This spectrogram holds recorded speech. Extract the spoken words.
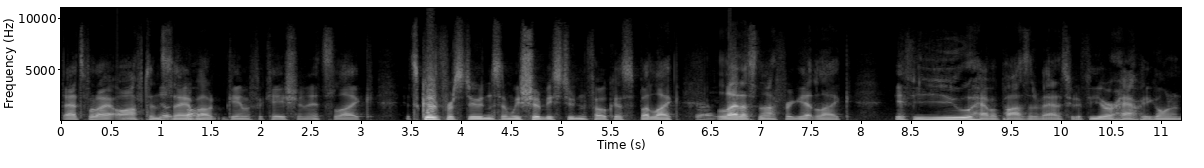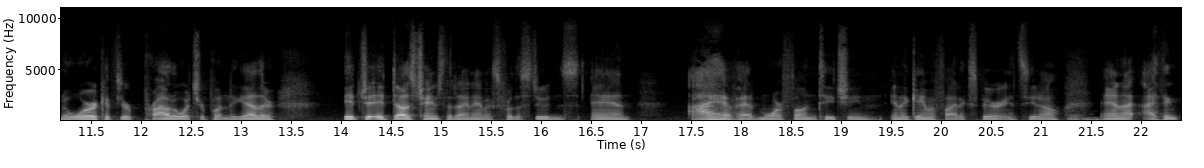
That's what I often say fun. about gamification. It's like it's good for students and we should be student focused, but like right. let us not forget like if you have a positive attitude, if you're happy going into work, if you're proud of what you're putting together, it it does change the dynamics for the students and I have had more fun teaching in a gamified experience, you know. Mm-hmm. And I, I think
